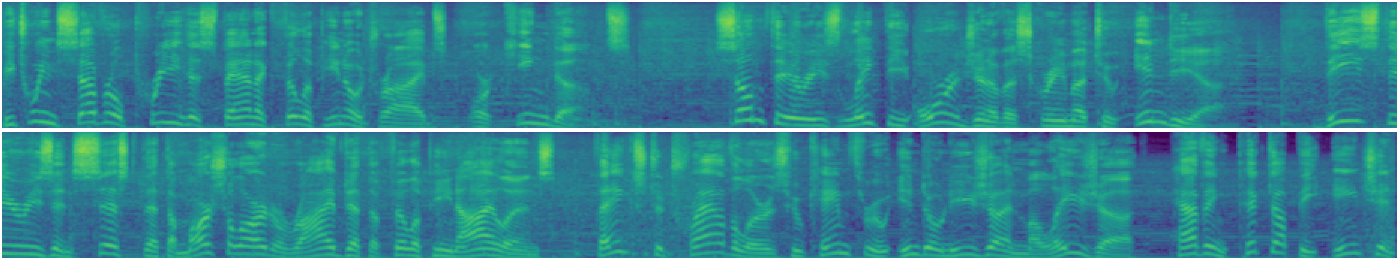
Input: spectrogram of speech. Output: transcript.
between several pre-Hispanic Filipino tribes or kingdoms. Some theories link the origin of Eskrima to India. These theories insist that the martial art arrived at the Philippine Islands thanks to travelers who came through Indonesia and Malaysia having picked up the ancient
